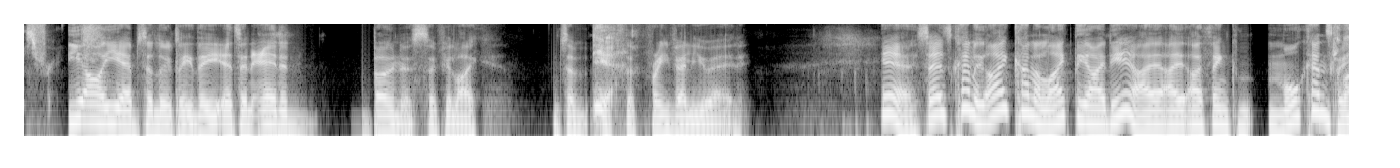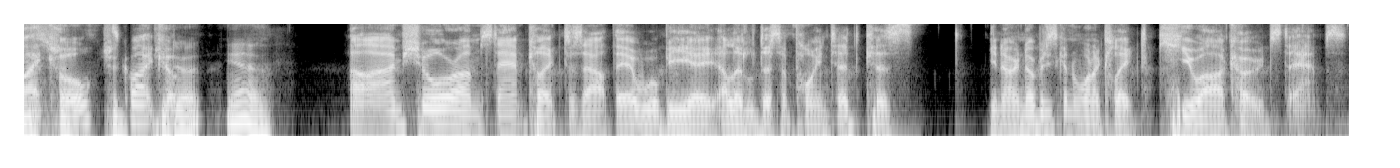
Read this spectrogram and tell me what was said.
is free. Yeah, oh yeah, absolutely. The it's an added bonus, if you like. It's a Yeah. it's a free value add. Yeah, so it's kind of I kind of like the idea. I I, I think more countries quite should, cool. It's should, quite should cool. do it. Yeah. Uh, I'm sure um, stamp collectors out there will be a, a little disappointed because, you know, nobody's going to want to collect QR code stamps.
